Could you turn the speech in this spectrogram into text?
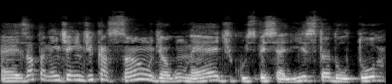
é, exatamente a indicação de algum médico, especialista, doutor,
